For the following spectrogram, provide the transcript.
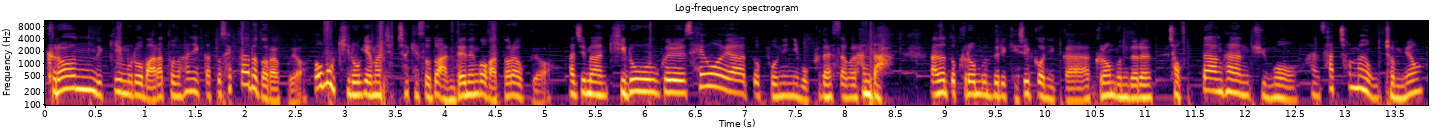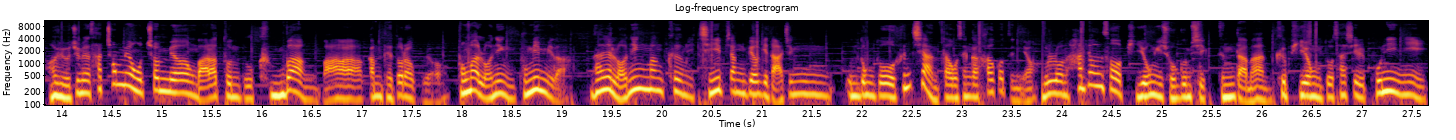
그런 느낌으로 마라톤을 하니까 또 색다르더라고요. 너무 기록에만 집착해서도 안 되는 것 같더라고요. 하지만 기록을 세워야 또 본인이 목표 달성을 한다. 나는 또 그런 분들이 계실 거니까 그런 분들은 적당한 규모 한 4천명, 5천명? 어, 요즘에 4천명, 5천명 마라톤도 금방 마감되더라고요. 정말 러닝 붐입니다. 사실 러닝만큼 진입 장벽이 낮은 운동도 흔치 않다고 생각하거든요. 물론 하면서 비용이 조금씩 든다만 그 비용도 사실 본인이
